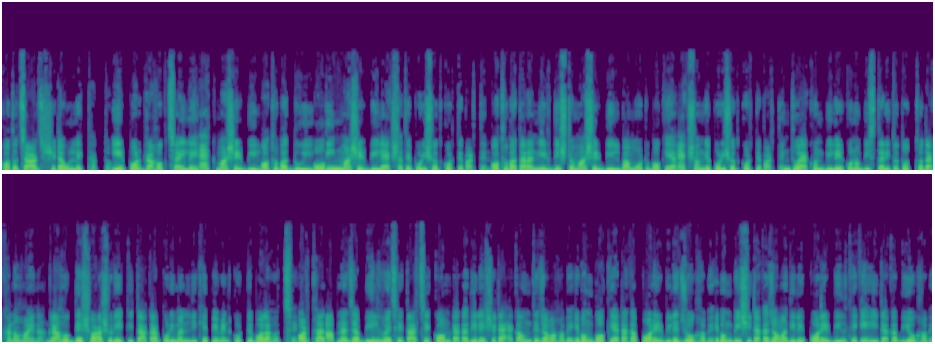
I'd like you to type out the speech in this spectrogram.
কত চার্জ সেটা উল্লেখ থাকত। এরপর গ্রাহক চাইলে এক মাসের বিল অথবা দুই ও তিন মাসের বিল একসাথে পরিশোধ করতে পারতেন অথবা তারা নির্দিষ্ট মাসের বিল বা মোট বকেয়া একসঙ্গে পরিশোধ করতে পারতেন। কিন্তু এখন বিলের কোনো বিস্তারিত তথ্য দেখানো হয় না। গ্রাহকদের সরাসরি একটি টাকার পরিমাণ লিখে পেমেন্ট করতে বলা হচ্ছে। অর্থাৎ আপনার যা বিল হয়েছে তার চেয়ে কম টাকা দিলে সেটা অ্যাকাউন্টে জমা হবে এবং বকেয়া টাকা পরের বিলে যোগ হবে এবং বেশি টাকা জমা দিলে পরের বিল থেকে এই টাকা বিয়োগ হবে।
